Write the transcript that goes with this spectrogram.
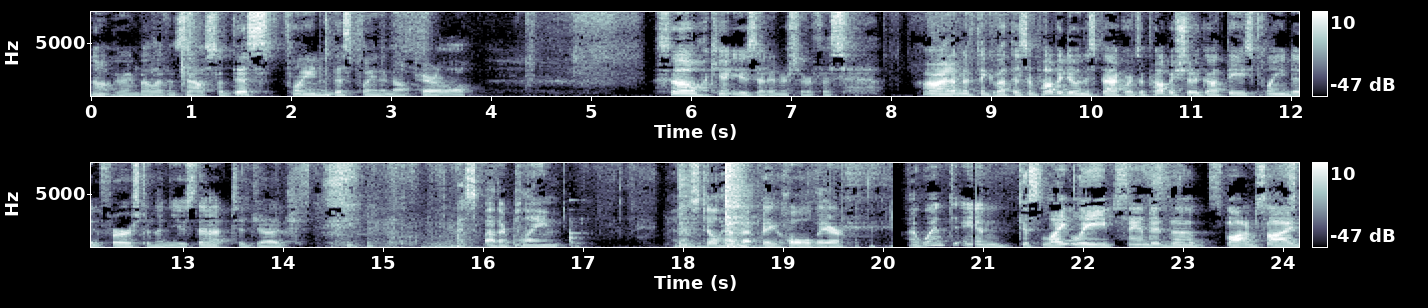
not varying by 11 thou. So this plane and this plane are not parallel. So I can't use that inner surface. All right, I'm gonna think about this. I'm probably doing this backwards. I probably should have got these planed in first and then used that to judge this other plane. And I still have that big hole there. I went and just lightly sanded the bottom side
